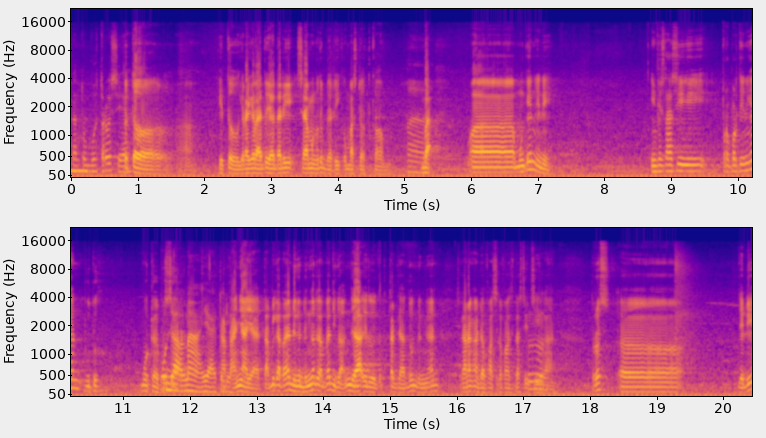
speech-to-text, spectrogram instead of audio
Akan tumbuh terus ya. Betul. Ah, gitu. Kira-kira itu ya tadi saya mengutip dari kompas.com. Ah. Mbak, eh, mungkin ini investasi properti ini kan butuh modal besar. Modal, nah ya itu dia. katanya ya, tapi katanya dengar-dengar ternyata juga enggak gitu. Tergantung dengan sekarang ada fasilitas-fasilitas cicilan. Hmm. Terus eh, jadi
